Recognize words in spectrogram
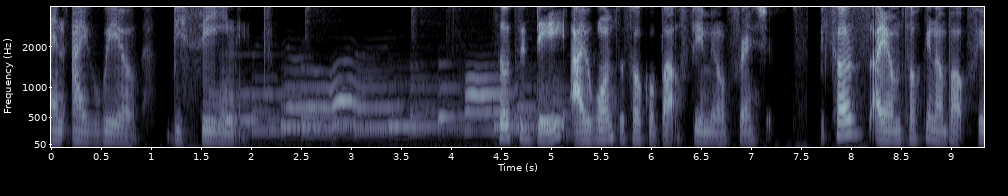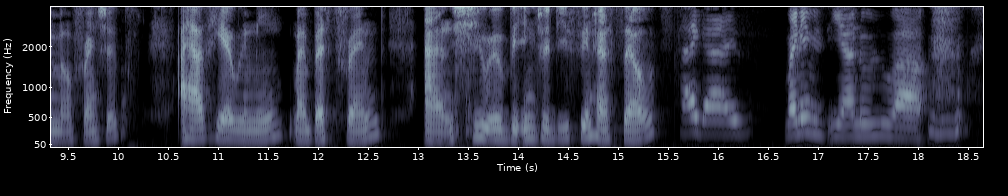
and I will be saying it. So today I want to talk about female friendships. Because I am talking about female friendships, I have here with me my best friend and she will be introducing herself. Hi guys, my name is Iyanolua.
